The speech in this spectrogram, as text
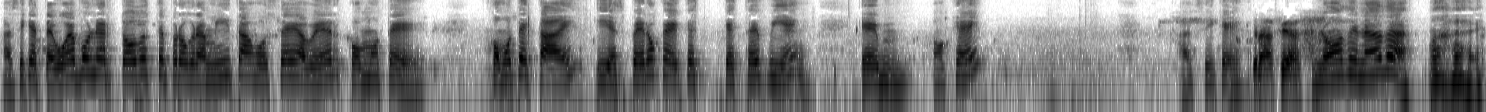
Así que te voy a poner todo este programita, José, a ver cómo te, cómo te cae y espero que, estés bien. Em, ¿Ok? Así que. Gracias. No, de nada.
